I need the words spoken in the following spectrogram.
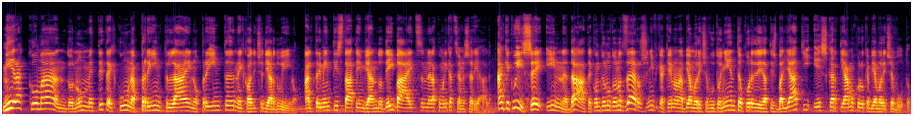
Mi raccomando, non mettete alcuna print line o print nel codice di Arduino, altrimenti state inviando dei bytes nella comunicazione seriale. Anche qui, se in data è contenuto uno 0, significa che non abbiamo ricevuto niente oppure dei dati sbagliati e scartiamo quello che abbiamo ricevuto.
